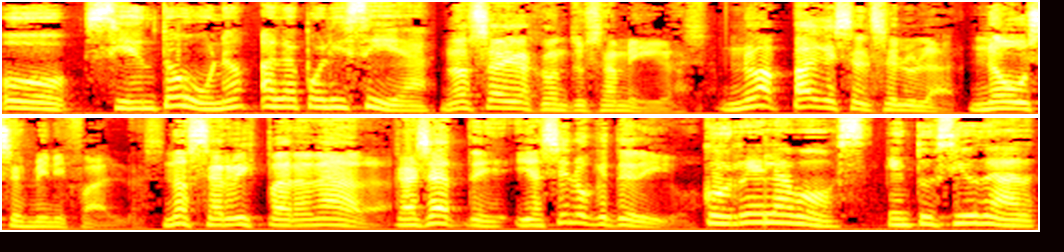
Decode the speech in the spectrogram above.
o 101 a la policía. No salgas con tus amigas. No apagues el celular. No uses minifaldas. No servís para nada. Cállate y haz lo que te digo. Corre la voz. En tu ciudad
